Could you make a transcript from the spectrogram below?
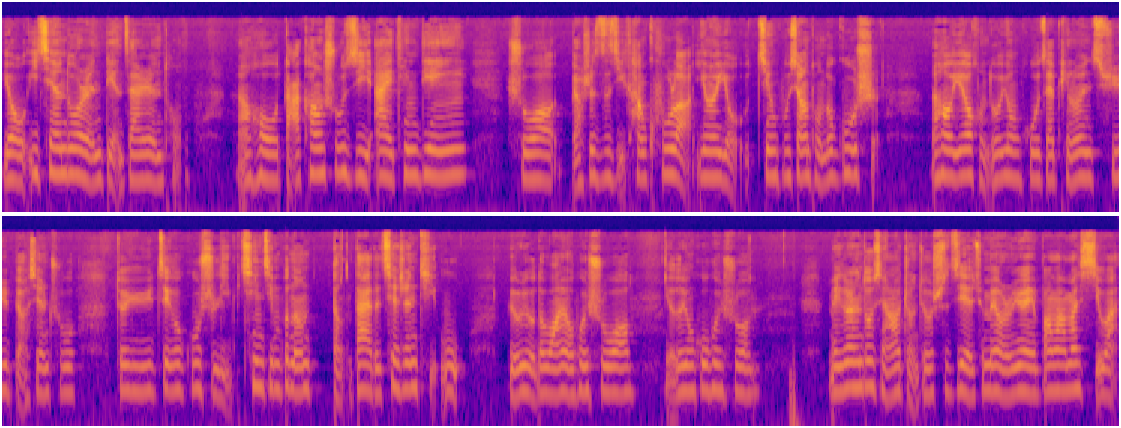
有一千多人点赞认同。然后达康书记爱听电音说，表示自己看哭了，因为有近乎相同的故事。然后也有很多用户在评论区表现出对于这个故事里亲情不能等待的切身体悟。比如有的网友会说，有的用户会说，每个人都想要拯救世界，却没有人愿意帮妈妈洗碗。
